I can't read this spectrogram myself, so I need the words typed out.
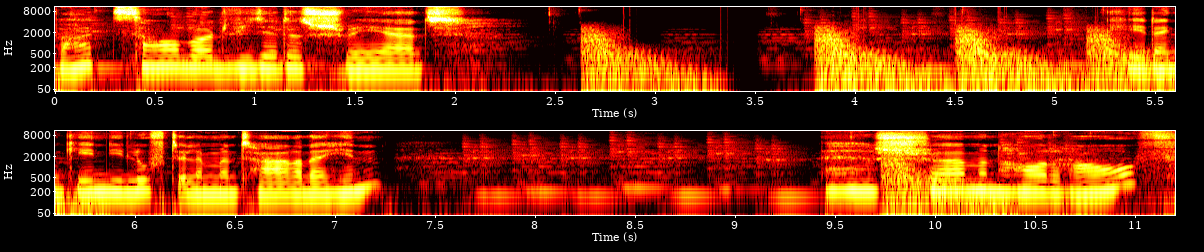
Bart zaubert wieder das Schwert. Okay, dann gehen die Luftelementare dahin. Äh, Sherman haut drauf.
